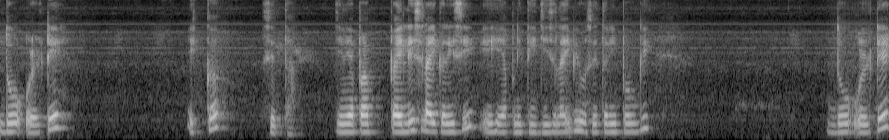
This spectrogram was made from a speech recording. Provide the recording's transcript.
ਦੋ ਉਲਟੇ, ਇੱਕ ਸਿੱਧਾ। ਜਿਵੇਂ ਆਪਾਂ ਪਹਿਲੀ ਸਿਲਾਈ ਕਰੀ ਸੀ, ਇਹ ਆਪਣੀ ਤੀਜੀ ਸਿਲਾਈ ਵੀ ਉਸੇ ਤਰ੍ਹਾਂ ਪਊਗੀ। ਦੋ ਉਲਟੇ,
